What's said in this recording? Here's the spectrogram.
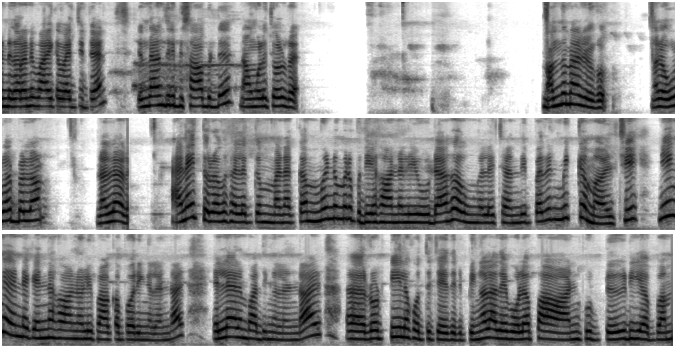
ரெண்டு கரண்டி வாய்க்க வச்சுட்டேன். இருந்தாலும் திருப்பி சாப்பிட்டு நான் உங்களுக்கு சொல்றேன். அந்த மாதிரி இருக்கும். அந்த உழைப்பெல்லாம் நல்லா இருக்கு அனைத்துறவுகளுக்கும் வணக்கம். மீண்டும் ஒரு புதிய காணொலியூடாக உங்களை சந்திப்பதில் மிக்க மகிழ்ச்சி. நீங்க இன்றைக்கு என்ன காணொளி பார்க்க போறீங்கள் என்றால் எல்லாரும் பார்த்தீங்கள் என்றால் ரொட்டியில் ரொட்டியில கொத்து செய்திருப்பீங்க அதே போல பான் புட்டு இடியப்பம்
